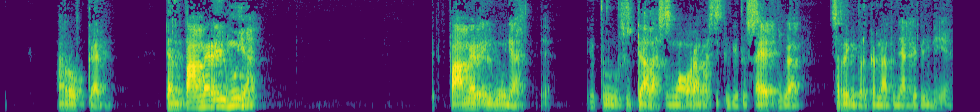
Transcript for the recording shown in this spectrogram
arogan, dan pamer ilmunya. Pamer ilmunya, ya. itu sudahlah semua orang pasti begitu. Saya juga sering terkena penyakit ini ya.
